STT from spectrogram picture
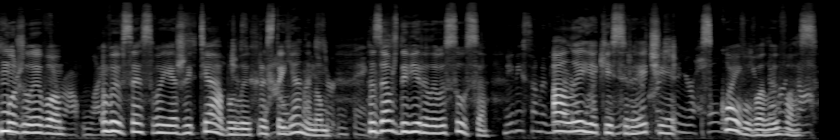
Можливо, ви все своє життя були християнином, завжди вірили в Ісуса, але якісь речі сковували вас.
